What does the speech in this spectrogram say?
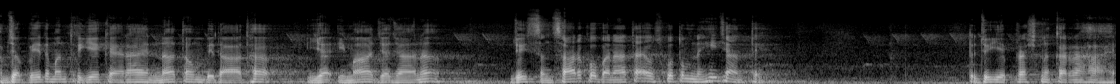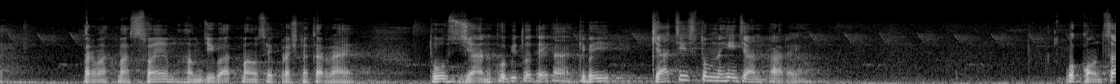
अब जब वेद मंत्र ये कह रहा है, न तम विदाथ य इमा जजान जो इस संसार को बनाता है, उसको तुम नहीं जानते। तो जो ये प्रश्न कर रहा है, परमात्मा स्वयं हम जीवात्माओं से प्रश्न कर रहा है तो उस ज्ञान को भी तो देगा कि भाई, क्या चीज़ तुम नहीं जान पा रहे हो? वो कौन सा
